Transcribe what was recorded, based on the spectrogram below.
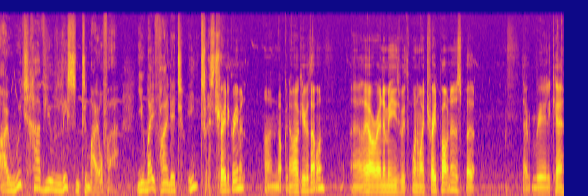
I would have you listen to my offer. You may find it interesting. trade agreement. I'm not going to argue with that one. Uh, they are enemies with one of my trade partners, but don't really care.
